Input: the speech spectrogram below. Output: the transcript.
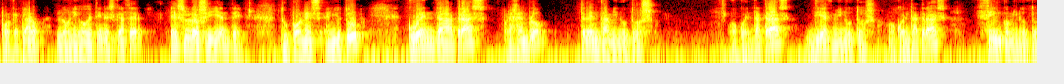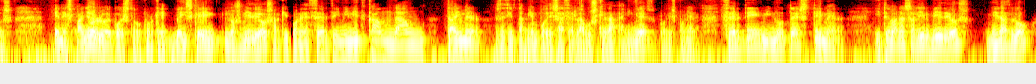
porque claro, lo único que tienes que hacer es lo siguiente. Tú pones en YouTube cuenta atrás, por ejemplo, 30 minutos. O cuenta atrás 10 minutos. O cuenta atrás 5 minutos. En español lo he puesto porque veis que los vídeos, aquí pone 30 minute countdown timer, es decir, también podéis hacer la búsqueda en inglés, podéis poner 30 minutes timer y te van a salir vídeos, miradlo,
